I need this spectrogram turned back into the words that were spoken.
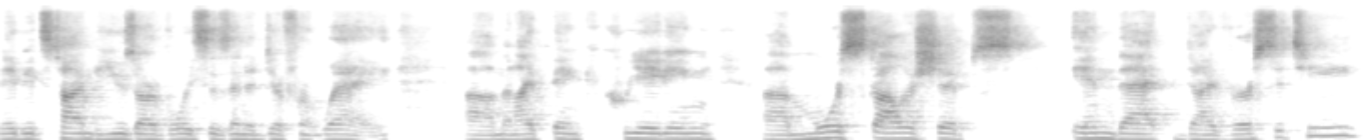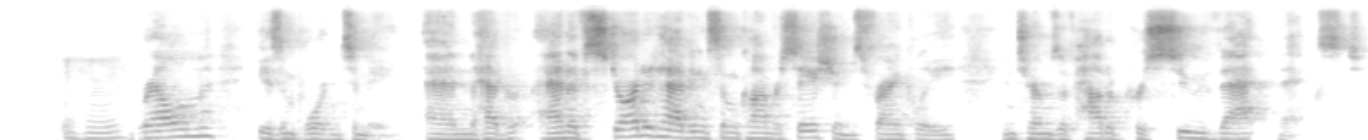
Maybe it's time to use our voices in a different way. Um, and I think creating uh, more scholarships in that diversity mm-hmm. realm is important to me and have and have started having some conversations frankly in terms of how to pursue that next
